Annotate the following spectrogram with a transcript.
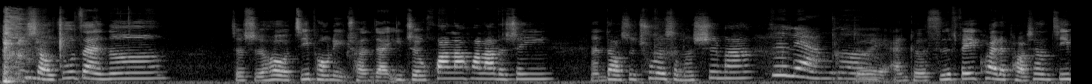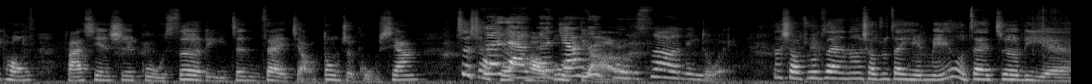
但是小猪仔呢？这时候，鸡棚里传来一阵哗啦哗啦的声音，难道是出了什么事吗？这两个。对，安格斯飞快地跑向鸡棚，发现是古瑟里正在搅动着谷香，这下可这两跑不个家是掉了古。色里。对，那小猪仔呢？小猪仔也没有在这里耶，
